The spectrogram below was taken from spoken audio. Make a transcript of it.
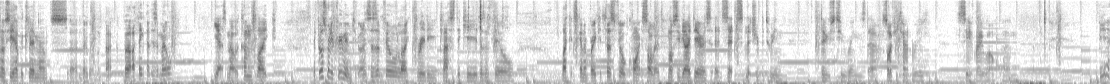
Obviously you have the Clearmounts uh, logo on the back, but I think, is it metal? Yeah, it's metal. It comes like, it feels really premium to be honest. It doesn't feel like really plasticky. It doesn't feel like it's going to break. It does feel quite solid. And obviously the idea is that it sits literally between those two rings there. Sorry if you can't really see it very well. Um, but yeah,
